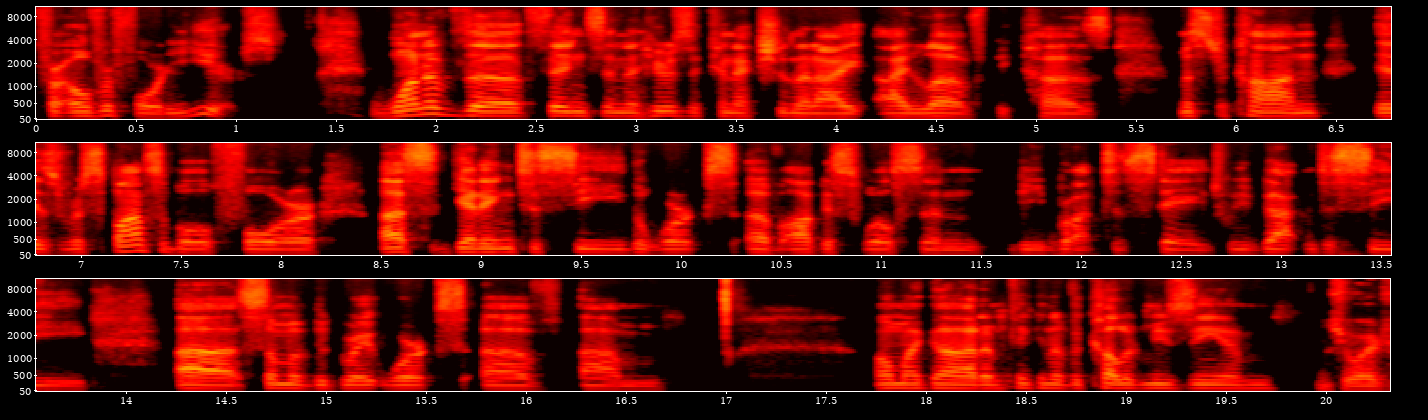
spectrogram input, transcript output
for over 40 years. One of the things, and here's a connection that I, I love because Mr. Khan is responsible for us getting to see the works of August Wilson be brought to stage. We've gotten to see uh, some of the great works of, um, oh my God, I'm thinking of the Colored Museum, George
